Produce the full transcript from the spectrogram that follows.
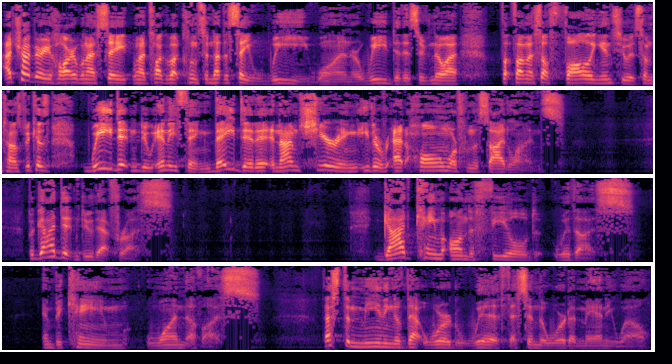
I try very hard when I say when I talk about Clemson not to say we won or we did this, even though I find myself falling into it sometimes because we didn't do anything. They did it, and I'm cheering either at home or from the sidelines. But God didn't do that for us. God came on the field with us and became one of us. That's the meaning of that word with that's in the word Emmanuel.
